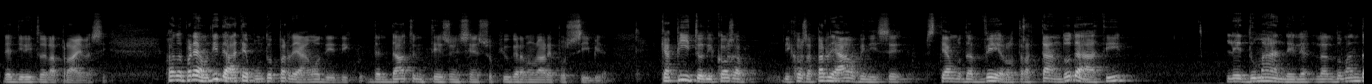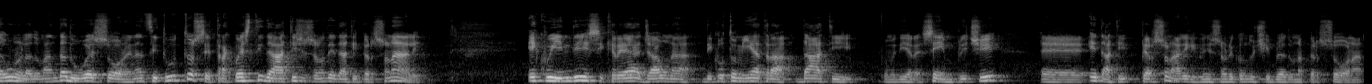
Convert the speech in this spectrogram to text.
del diritto della privacy. Quando parliamo di dati appunto parliamo di, di, del dato inteso in senso più granulare possibile. Capito di cosa, di cosa parliamo, quindi se stiamo davvero trattando dati, le domande, la domanda 1 e la domanda 2 sono innanzitutto se tra questi dati ci sono dei dati personali e quindi si crea già una dicotomia tra dati come dire, semplici eh, e dati personali che quindi sono riconducibili ad una persona.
